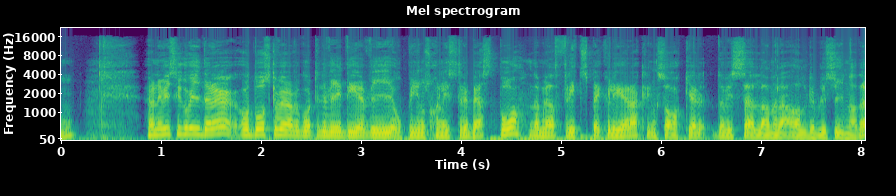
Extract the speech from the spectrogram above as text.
Mm. Hörrni, vi ska gå vidare och då ska vi övergå till det vi opinionsjournalister är bäst på, nämligen att fritt spekulera kring saker där vi sällan eller aldrig blir synade.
